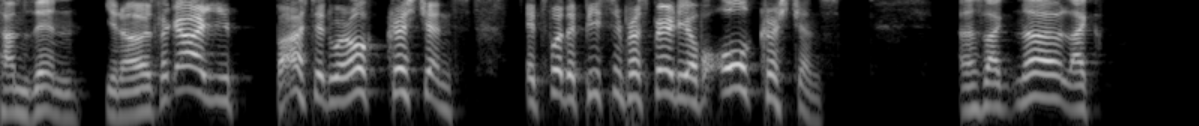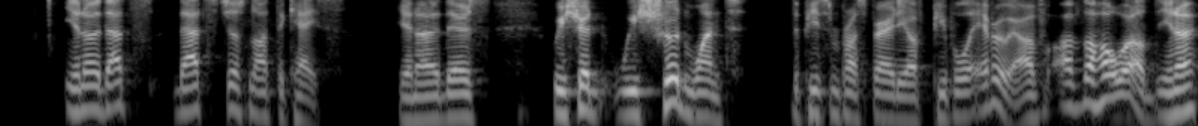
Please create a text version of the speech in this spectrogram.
comes in, you know, it's like, ah, oh, you bastard, we're all Christians. It's for the peace and prosperity of all Christians. And it's like, no, like, you know, that's that's just not the case. You know, there's we should we should want the peace and prosperity of people everywhere, of, of the whole world, you know.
